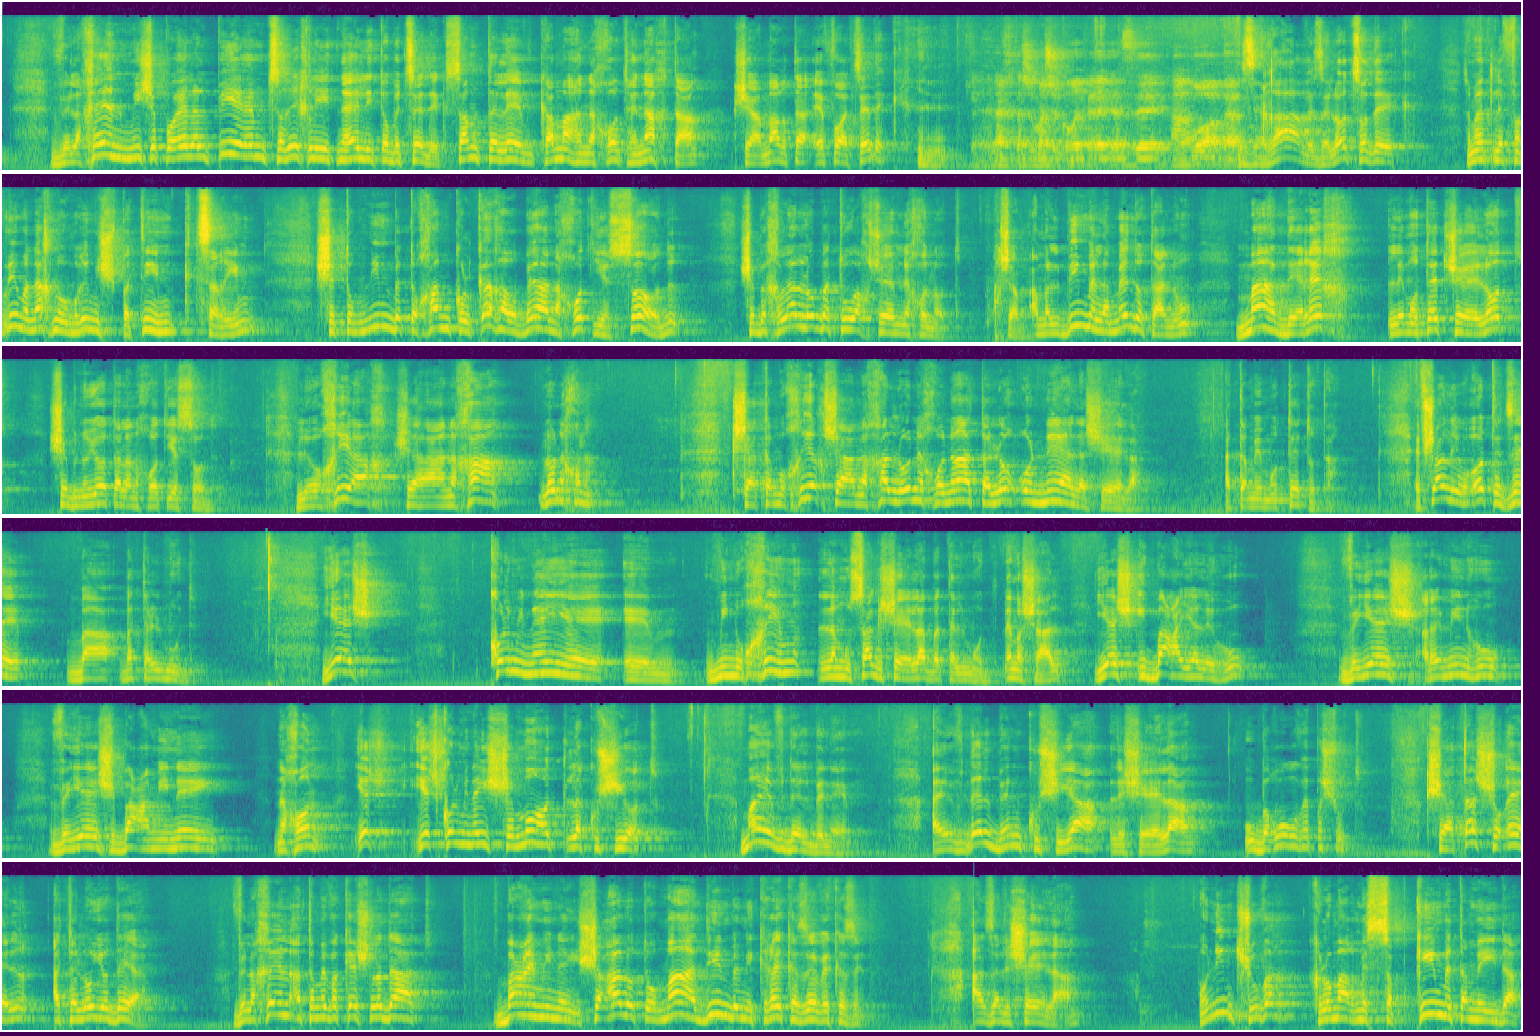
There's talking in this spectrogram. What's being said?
ולכן מי שפועל על פיהם צריך להתנהל איתו בצדק. שמת לב כמה הנחות הנחת כשאמרת איפה הצדק? הנחת שמה שקורה כרגע זה הרוע וה... זה רע וזה לא צודק. זאת אומרת, לפעמים אנחנו אומרים משפטים קצרים, שטומנים בתוכם כל כך הרבה הנחות יסוד, שבכלל לא בטוח שהן נכונות. עכשיו, המלבים מלמד אותנו מה הדרך למוטט שאלות שבנויות על הנחות יסוד. להוכיח שההנחה לא נכונה. כשאתה מוכיח שההנחה לא נכונה, אתה לא עונה על השאלה, אתה ממוטט אותה. אפשר לראות את זה בתלמוד. יש כל מיני אה, אה, מינוחים למושג שאלה בתלמוד. למשל, יש איבעיה להו, ויש רמין הוא, ויש בע מיני, נכון? יש, יש כל מיני שמות לקושיות. מה ההבדל ביניהם? ההבדל בין קושייה לשאלה הוא ברור ופשוט. כשאתה שואל, אתה לא יודע, ולכן אתה מבקש לדעת. בא מיני, שאל אותו, מה הדין במקרה כזה וכזה? אז על שאלה עונים תשובה, כלומר מספקים את המידע.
